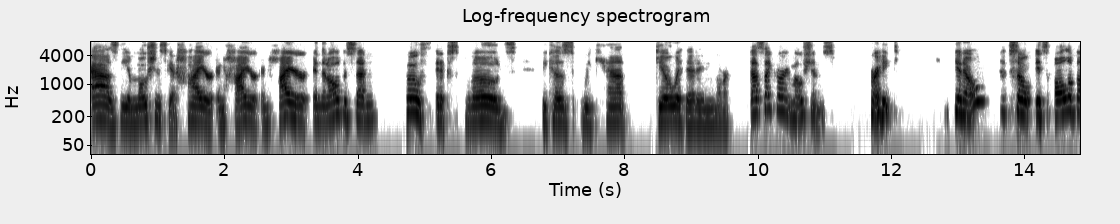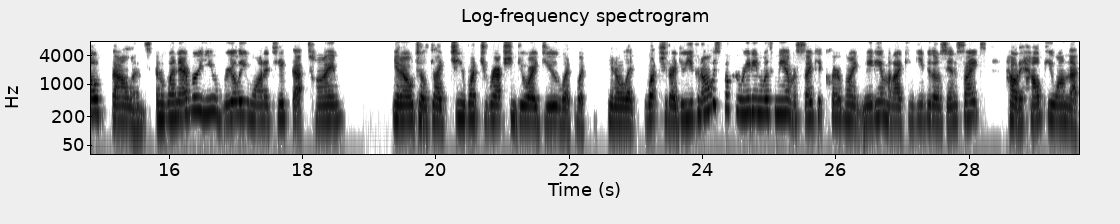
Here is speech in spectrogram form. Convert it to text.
as the emotions get higher and higher and higher. And then all of a sudden, poof, it explodes because we can't deal with it anymore. That's like our emotions, right? You know? So it's all about balance. And whenever you really want to take that time, you know, to like, gee, what direction do I do? What, what, you know, like, what should I do? You can always book a reading with me. I'm a psychic clairvoyant medium and I can give you those insights how to help you on that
